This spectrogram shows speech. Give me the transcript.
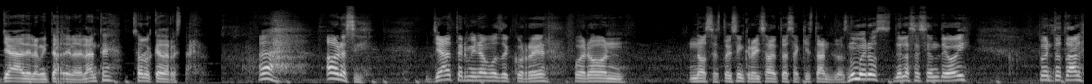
ya de la mitad en adelante solo queda restar. Ah, ahora sí, ya terminamos de correr. Fueron, no sé, estoy sincronizado, entonces aquí están los números de la sesión de hoy. Fue en total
